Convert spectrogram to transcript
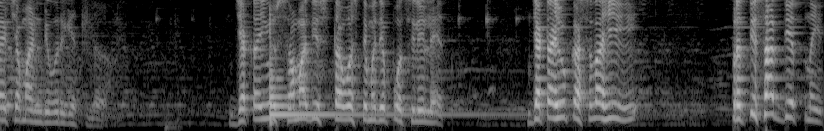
रुपयाच्या मांडीवर घेतलं. जटायू समाधीस्थ अवस्थेमध्ये पोचलेले आहेत. जटायू कसलाही प्रतिसाद देत नाहीत.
